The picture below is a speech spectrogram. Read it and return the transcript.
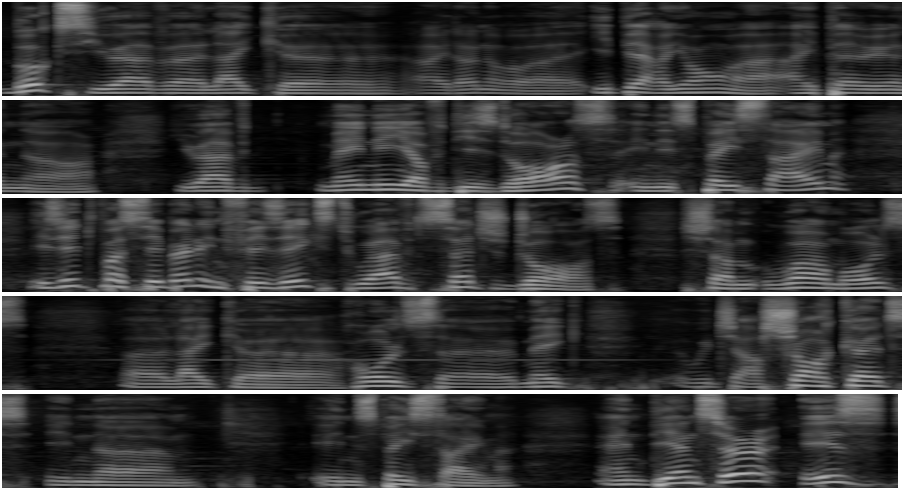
books you have uh, like, uh, I don't know, uh, Hyperion, uh, Hyperion, or you have many of these doors in space-time. Is it possible in physics to have such doors, some wormholes, uh, like uh, holes uh, make, which are shortcuts in um, in space-time? And the answer is,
